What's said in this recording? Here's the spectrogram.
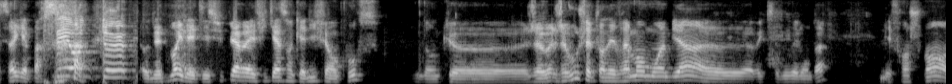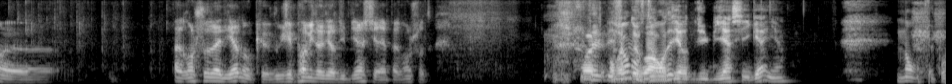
c'est vrai qu'à part ça, honnêtement, il a été super efficace en qualif et en course. Donc, j'avoue, je l'attendais vraiment moins bien avec sa nouvelle Honda. Mais franchement, euh, pas grand chose à dire. Donc, euh, vu que j'ai pas envie d'en dire du bien, je dirais pas grand chose. Ouais, les on gens va devoir en dire du bien s'il gagne. Hein. Non, c'est pas.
